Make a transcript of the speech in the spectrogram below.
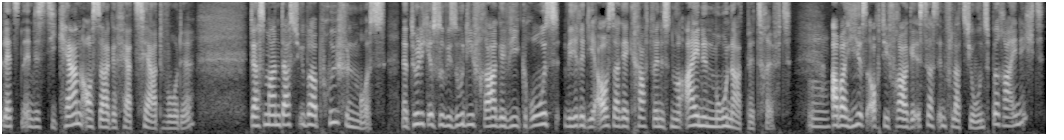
letzten Endes die Kernaussage verzerrt wurde, dass man das überprüfen muss. Natürlich ist sowieso die Frage, wie groß wäre die Aussagekraft, wenn es nur einen Monat betrifft. Mhm. Aber hier ist auch die Frage, ist das inflationsbereinigt?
